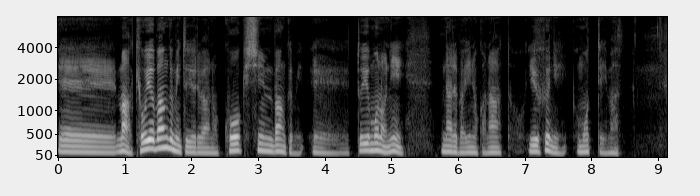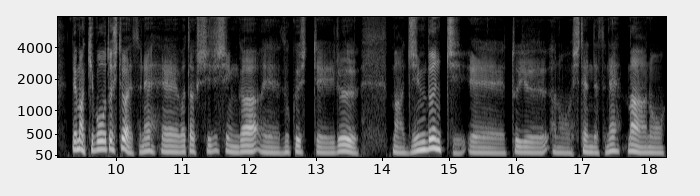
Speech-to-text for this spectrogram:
えー、まあ教養番組というよりはあの好奇心番組、えー、というものになればいいのかなというふうに思っています。でまあ希望としてはですね、えー、私自身が、えー、属している、まあ、人文知、えー、というあの視点ですね。まああの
